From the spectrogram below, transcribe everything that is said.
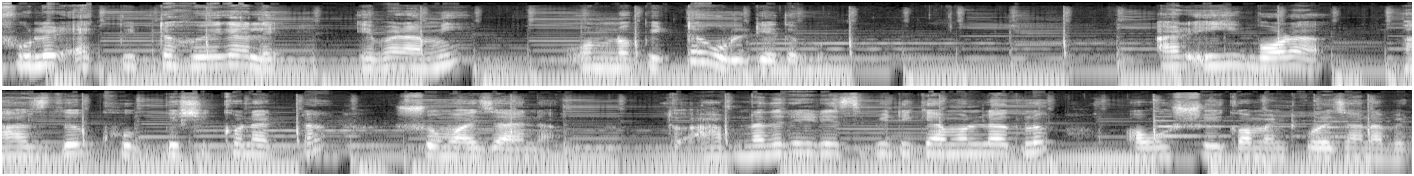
ফুলের এক পিঠটা হয়ে গেলে এবার আমি অন্য পিঠটা উল্টিয়ে দেব। আর এই বড়া ভাজতেও খুব বেশিক্ষণ একটা সময় যায় না। তো আপনাদের এই রেসিপিটি কেমন লাগল অবশ্যই কমেন্ট করে জানাবেন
